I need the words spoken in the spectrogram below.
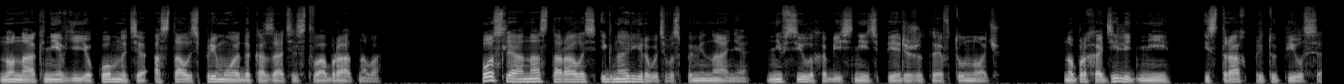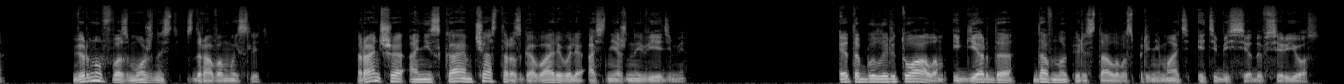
но на окне в ее комнате осталось прямое доказательство обратного. После она старалась игнорировать воспоминания, не в силах объяснить пережитое в ту ночь. Но проходили дни, и страх притупился, вернув возможность здравомыслить. Раньше они с Каем часто разговаривали о снежной ведьме. Это было ритуалом, и Герда давно перестала воспринимать эти беседы всерьез.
